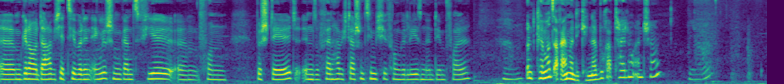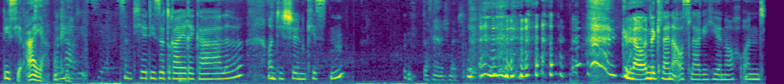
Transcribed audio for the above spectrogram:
Ähm, genau, da habe ich jetzt hier bei den Englischen ganz viel ähm, von bestellt. Insofern habe ich da schon ziemlich viel von gelesen in dem Fall. Mhm. Und können wir uns auch einmal die Kinderbuchabteilung anschauen? Ja. Die ist hier. Ah ja, okay. Genau, die ist hier. Das sind hier diese drei Regale und die schönen Kisten. Das nehme ich mit. genau, eine kleine Auslage hier noch. Und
